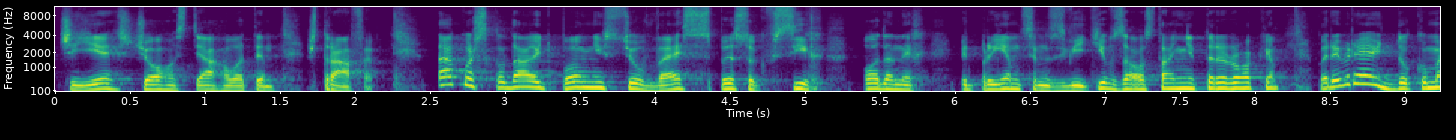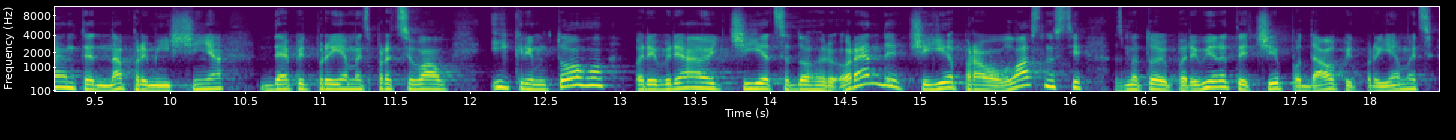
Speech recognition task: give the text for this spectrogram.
чи є з чого стягувати штрафи. Також складають повністю весь список всіх поданих підприємцям звітів за останні три роки, перевіряють документи на приміщення, де підприємець працював, і крім того, перевіряють, чи є це договір оренди, чи є право власності з метою перевірити, чи подав підприємець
